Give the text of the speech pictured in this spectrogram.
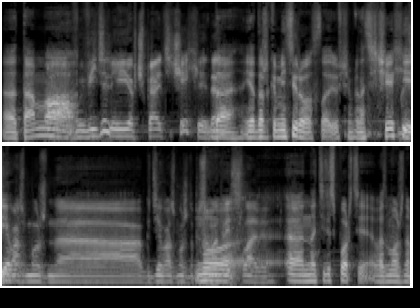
А, там... А, вы видели ее в чемпионате Чехии, да? Да, я даже комментировал Славию в чемпионате Чехии где возможно, где возможно посмотреть Но, Славию? Э, на телеспорте, возможно.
